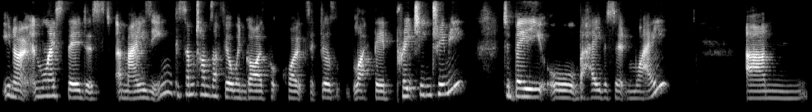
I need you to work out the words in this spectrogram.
you know unless they're just amazing because sometimes i feel when guys put quotes it feels like they're preaching to me to be or behave a certain way. Um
